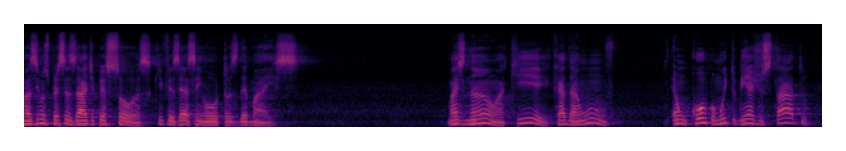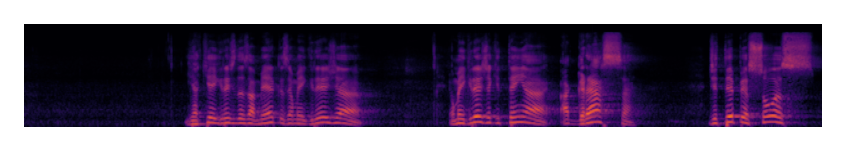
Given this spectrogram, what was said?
nós íamos precisar de pessoas que fizessem outras demais. Mas não, aqui cada um é um corpo muito bem ajustado. E aqui a Igreja das Américas é uma igreja é uma igreja que tem a, a graça de ter pessoas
